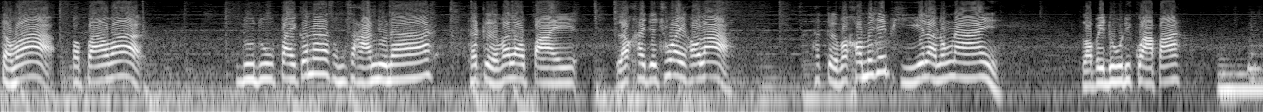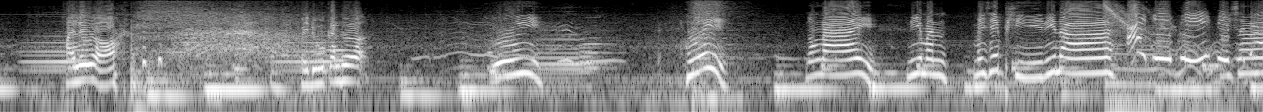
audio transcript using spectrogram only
แต่ว่าป๊าป๊าว่าดูดูๆไปก็น่าสงสารอยู่นะ ถ้าเกิดว่าเราไป แล้วใครจะช่วยเขาล่ะ ถ้าเกิดว่าเขาไม่ใช่ผีล่ะน้องนาย เราไปดูดีกว่าปะไปเลยเหรอ ไปดูกันเถอะเฮ้ย เฮ้ย น้องนาย นี่มันไม่ใช่ผีนี่นะไอ้ผีผีผีไม่ใช่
